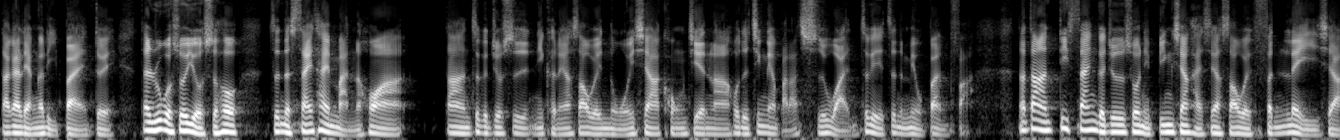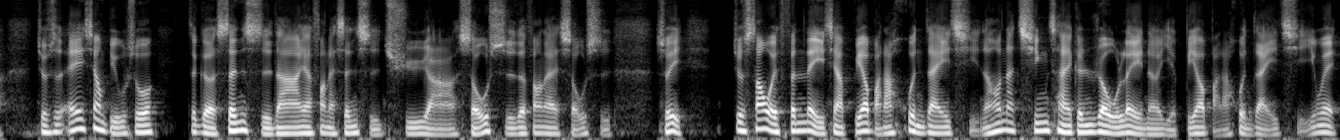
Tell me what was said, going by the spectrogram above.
大概两个礼拜，对。但如果说有时候真的塞太满的话，当然这个就是你可能要稍微挪一下空间啦，或者尽量把它吃完，这个也真的没有办法。那当然第三个就是说，你冰箱还是要稍微分类一下，就是诶，像比如说这个生食的啊，要放在生食区啊，熟食的放在熟食，所以就稍微分类一下，不要把它混在一起。然后那青菜跟肉类呢，也不要把它混在一起，因为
